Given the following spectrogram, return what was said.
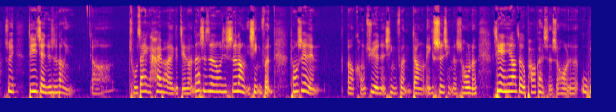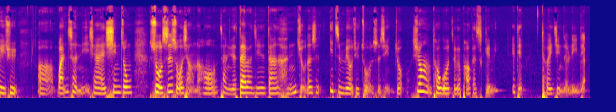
所以第一件就是让你啊、呃，处在一个害怕的一个阶段，但是这东西是让你兴奋，同时有点呃恐惧，有点兴奋这样的一个事情的时候呢，今天听到这个 podcast 的时候呢，务必去啊、完成你现在心中所思所想，然后在你的待办清单很久，但是一直没有去做的事情，就希望透过这个 podcast 给你一点推进的力量。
